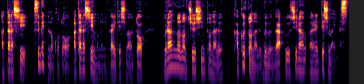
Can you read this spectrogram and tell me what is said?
新しい、すべてのことを新しいものに変えてしまうと、ブランドの中心となる核となる部分が失われてしまいます。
